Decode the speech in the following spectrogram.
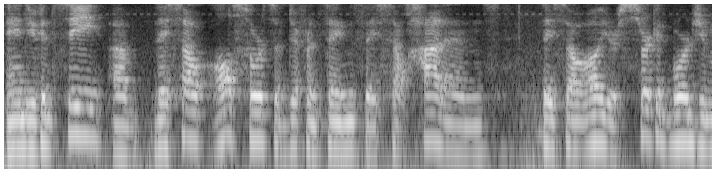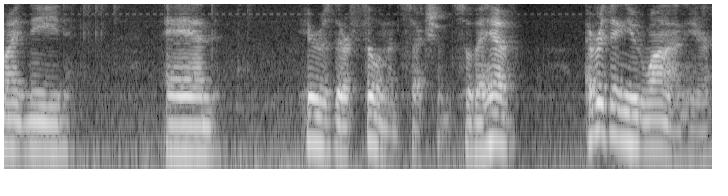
And you can see um, they sell all sorts of different things. They sell hot ends, they sell all your circuit boards you might need, and here's their filament section. So they have everything you'd want on here,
